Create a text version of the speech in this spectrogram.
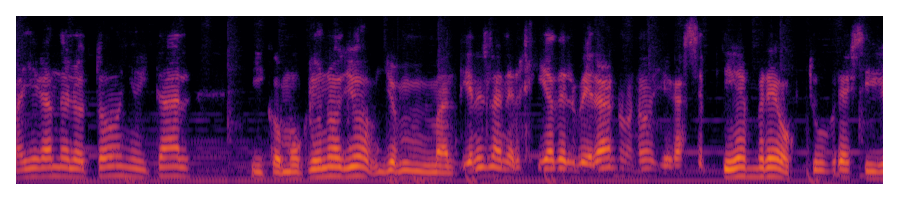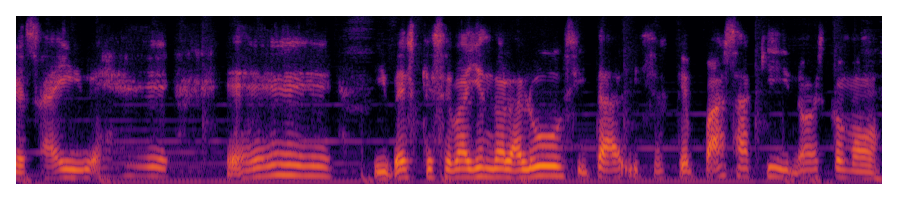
Va llegando el otoño y tal, y como que uno, yo, yo mantienes la energía del verano, ¿no? Llega septiembre, octubre, sigues ahí, eh, eh, y ves que se va yendo la luz y tal, dices, ¿qué pasa aquí? ¿No? Es como,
